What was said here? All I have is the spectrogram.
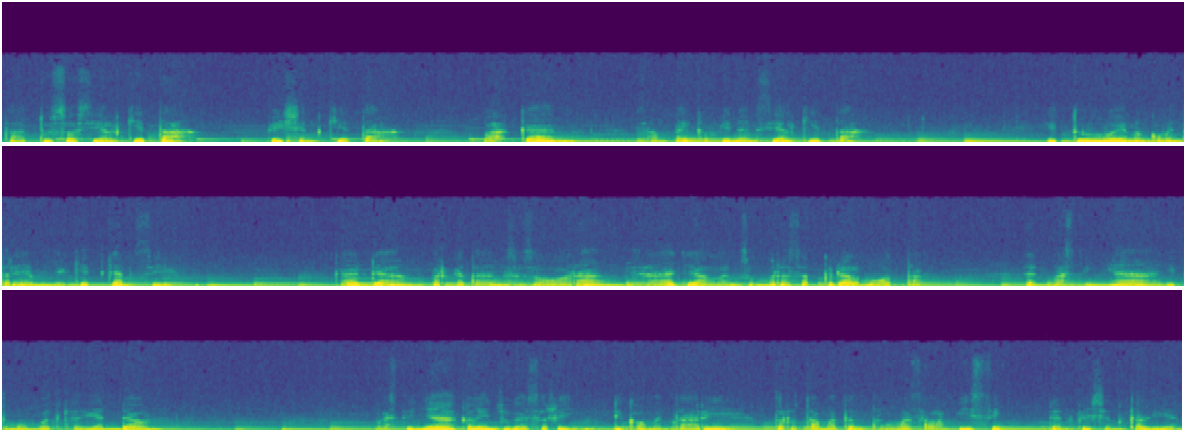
status sosial kita, fashion kita, bahkan sampai ke finansial kita. Itu emang komentar yang menyakitkan sih. Kadang perkataan seseorang bisa aja langsung meresap ke dalam otak dan pastinya itu membuat kalian down. Pastinya kalian juga sering dikomentari terutama tentang masalah fisik dan fashion kalian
